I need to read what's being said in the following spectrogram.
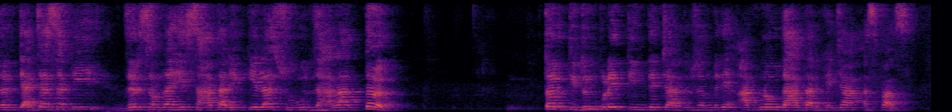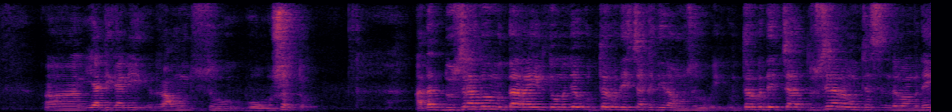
तर त्याच्यासाठी जर समजा हे सहा तारखेला सुरू झाला तर तर तिथून पुढे तीन ते चार दिवसांमध्ये आठ नऊ दहा तारखेच्या आसपास या ठिकाणी राऊंड सुरू होऊ शकतो. आता दुसरा जो मुद्दा राहील तो म्हणजे उत्तर प्रदेशचा कधी राऊंड सुरू होईल? उत्तर प्रदेशच्या दुसऱ्या राऊंडच्या संदर्भामध्ये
